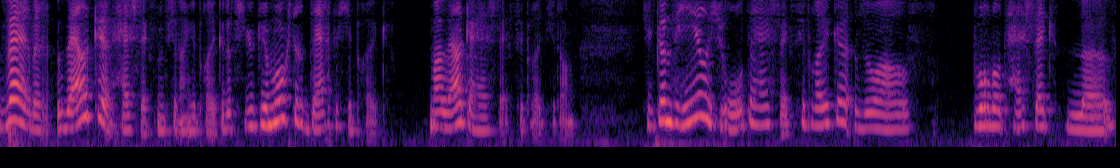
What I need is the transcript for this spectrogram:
Verder, welke hashtags moet je dan gebruiken? Dus je, je mag er 30 gebruiken. Maar welke hashtags gebruik je dan? Je kunt heel grote hashtags gebruiken, zoals bijvoorbeeld hashtag love.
